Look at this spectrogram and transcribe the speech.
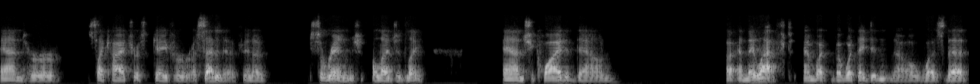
and her psychiatrist gave her a sedative in a syringe, allegedly, and she quieted down. Uh, and they left. And what, but what they didn't know was that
